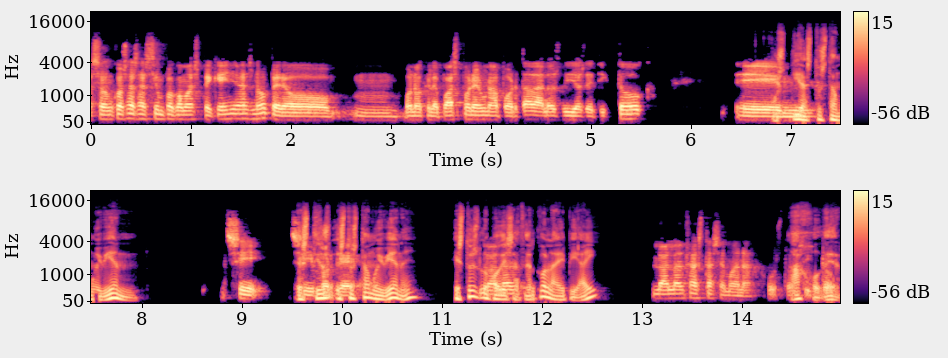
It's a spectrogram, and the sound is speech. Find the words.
son cosas así un poco más pequeñas, ¿no? Pero mm, bueno, que le puedas poner una portada a los vídeos de TikTok Hostia, em, esto está muy bien. Sí. esto, está muy bien, ¿eh? ¿Esto lo, podéis hacer con la API? Lo han lanzado esta semana, justo. Ah, joder.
